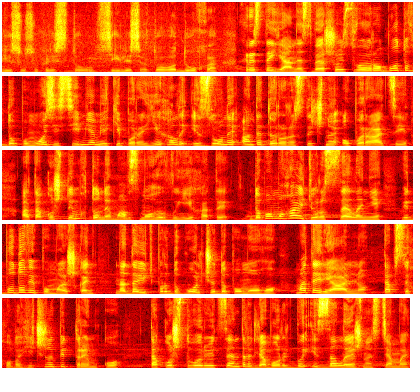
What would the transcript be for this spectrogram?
Иисусу Христу, силе Святого Духа. Християни звершують свою роботу в допомозі сім'ям, які переїхали із зони антитерористичної операції, а також тим, хто не мав змоги виїхати. Допомагають у розселенні, відбудові помешкань, надають продовольчу допомогу, матеріальну та психологічну підтримку. Також створюють центри для боротьби із залежностями,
